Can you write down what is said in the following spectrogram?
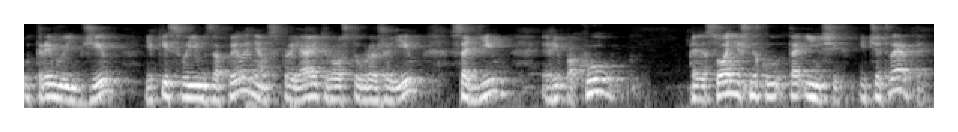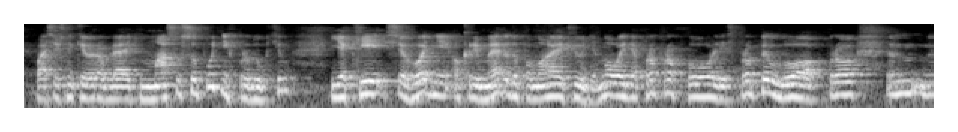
утримують бджіл, які своїм запиленням сприяють росту врожаїв, садів, ріпаку, соняшнику та інших. І четверте, пасічники виробляють масу супутніх продуктів, які сьогодні, окрім меду, допомагають людям. Мова йде про прополіс, про пилок, про ем,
